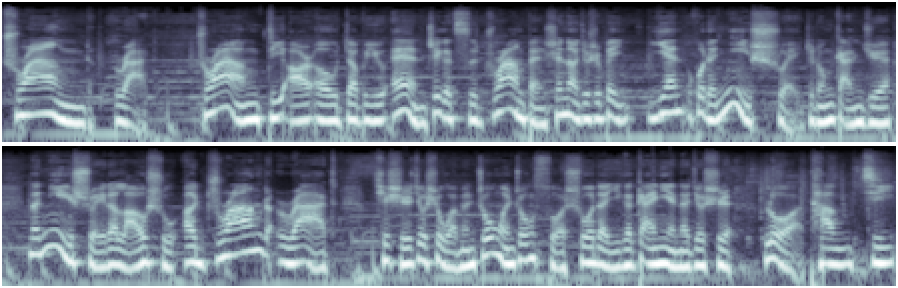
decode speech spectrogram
drowned rat。Drown d r o w n 这个词 drown 本身呢就是被淹或者溺水这种感觉。那溺水的老鼠 a drowned rat 其实就是我们中文中所说的一个概念呢，就是落汤鸡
